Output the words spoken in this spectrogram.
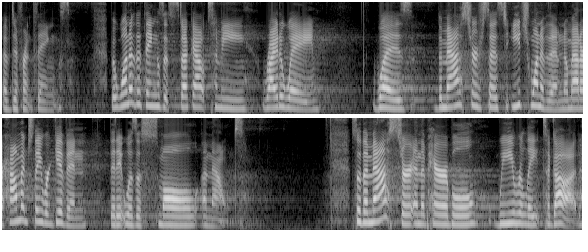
of different things. But one of the things that stuck out to me right away was the master says to each one of them, no matter how much they were given, that it was a small amount. So the master in the parable, we relate to God.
